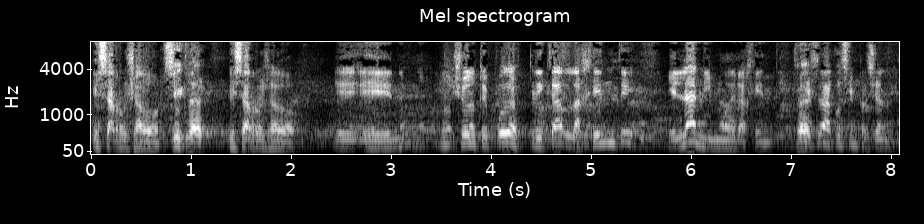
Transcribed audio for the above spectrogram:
es arrollador. Sí, claro. Es arrollador. Eh, eh, no- no- no, yo no te puedo explicar la gente, el ánimo de la gente. Claro. Es una cosa impresionante.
